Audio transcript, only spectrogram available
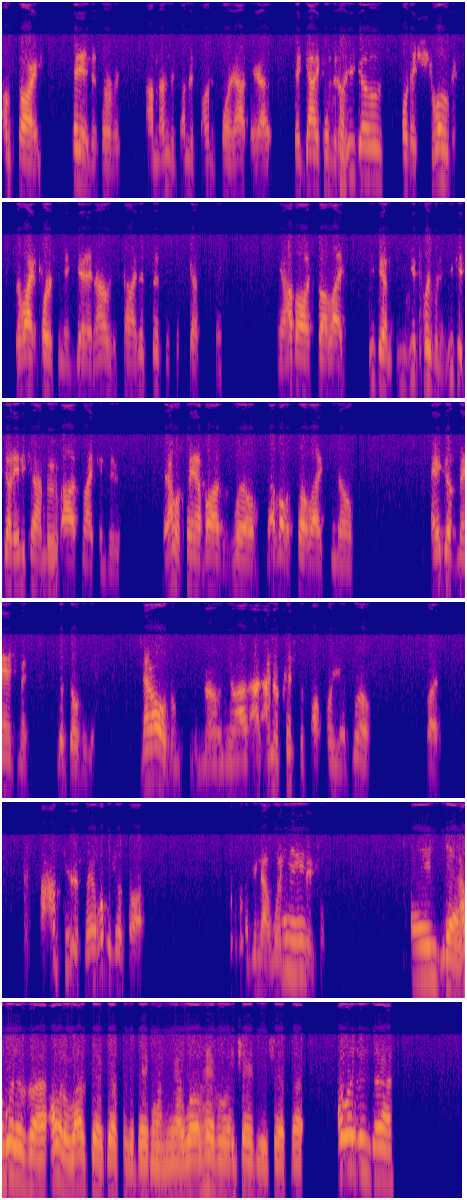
I'm sorry, they didn't deserve it. I'm, I'm just, I'm just, I'm just pointing out there. I, they got it because of their egos, or they stroke the right person to get it. And I was just kind of like, this, this is disgusting. You know, I've always felt like you can, you've proven it. You could have done any kind of move Oz Knight can do. And I'm a fan of Oz as well. I've always felt like, you know, age up management looked over you. Not all of them, you know. You know, I, I know Christopher fought for you as well, but I'm curious, man. What was your thought? Of you not winning the big one? And yeah, I would have, uh, I would have loved to go for the big one, you know, World Heavyweight Championship, but I wasn't, uh,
